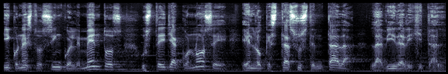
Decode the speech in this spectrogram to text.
Y con estos cinco elementos usted ya conoce en lo que está sustentada la vida digital.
